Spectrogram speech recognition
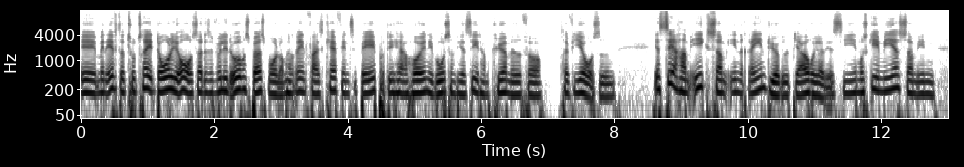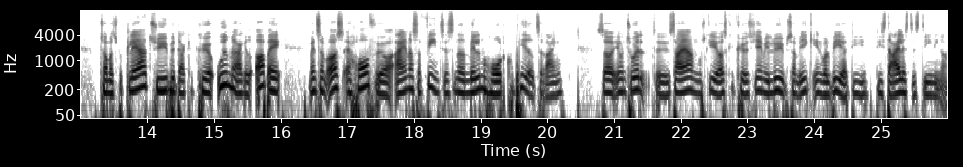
Øh, men efter to-tre dårlige år, så er det selvfølgelig et åbent spørgsmål, om han rent faktisk kan finde tilbage på det her høje niveau, som vi har set ham køre med for 3-4 år siden. Jeg ser ham ikke som en rendyrket bjergrytter, vil jeg sige. Måske mere som en Thomas Verclair-type, der kan køre udmærket opad, men som også er hårdfører og egner sig fint til sådan noget mellemhårdt kuperet terræn. Så eventuelt øh, sejren måske også kan køres hjem i løb, som ikke involverer de, de stejleste stigninger.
